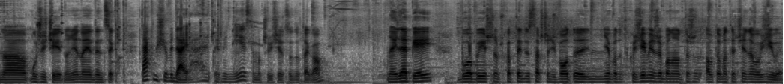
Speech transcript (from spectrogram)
na użycie jedno, nie? Na jeden cykl. Tak mi się wydaje, ale pewien nie jestem oczywiście co do tego. Najlepiej byłoby jeszcze na przykład tutaj dostarczać wody, nie wodę, tylko ziemię, żeby one też automatycznie nawoziły.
